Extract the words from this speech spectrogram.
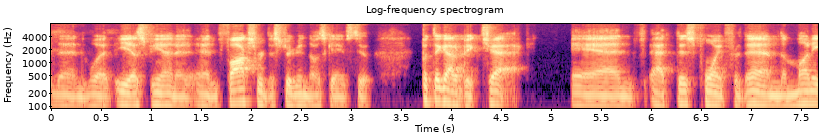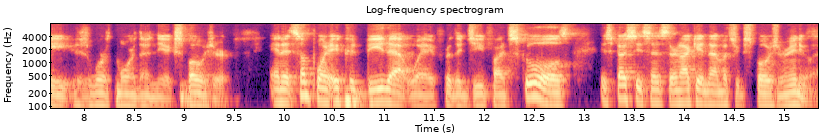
than what ESPN and, and Fox were distributing those games to. But they got a big check, and at this point for them, the money is worth more than the exposure. And at some point, it could be that way for the G5 schools, especially since they're not getting that much exposure anyway.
